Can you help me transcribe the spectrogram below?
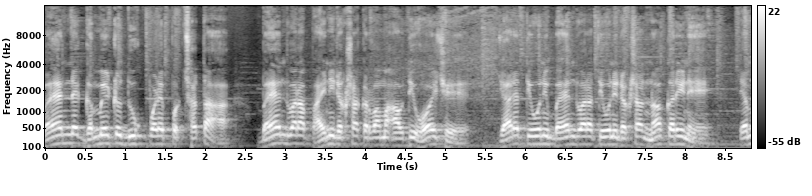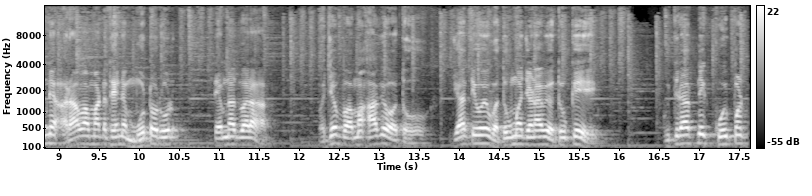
બહેનને ગમે એટલું દુઃખ પડે છતાં બહેન દ્વારા ભાઈની રક્ષા કરવામાં આવતી હોય છે. જ્યારે તેઓની બહેન દ્વારા તેઓની રક્ષા ન કરીને તેમને હરાવવા માટે થઈને મોટો રોલ તેમના દ્વારા ભજવવામાં આવ્યો હતો, જ્યાં તેઓએ વધુમાં જણાવ્યું હતું કે, ગુજરાતની કોઈપણ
